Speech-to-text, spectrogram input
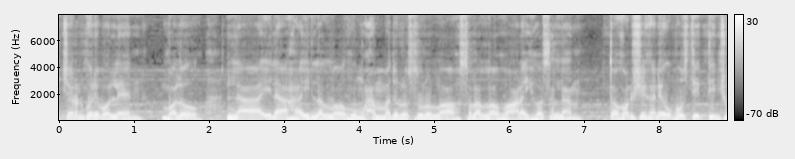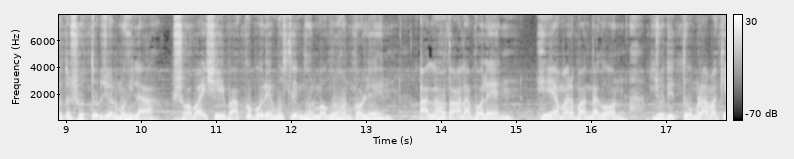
উচ্চারণ করে বললেন, বলো, লা ইলাহা ইল্লাল্লাহু মুহাম্মাদুর রাসূলুল্লাহ সাল্লাল্লাহু আলাইহি ওয়াসাল্লাম। তখন সেখানে উপস্থিত তিনশত সত্তর জন মহিলা সবাই সেই বাক্য পরে মুসলিম ধর্ম গ্রহণ করলেন। আল্লাহ তাআলা বলেন হে আমার বান্দাগণ, যদি তোমরা আমাকে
